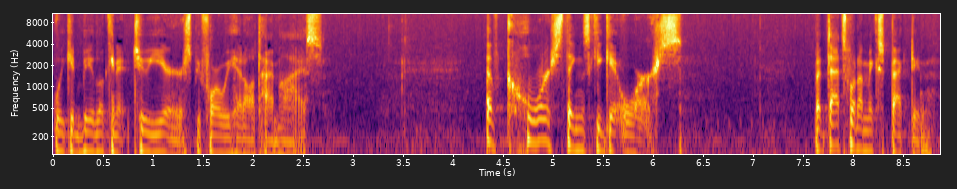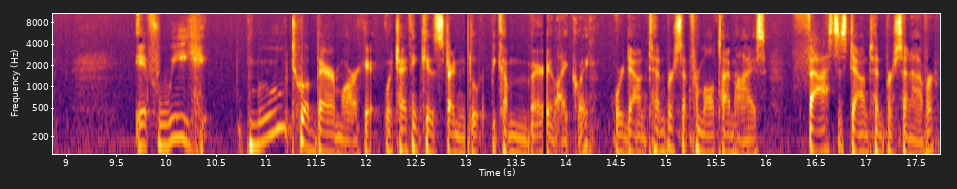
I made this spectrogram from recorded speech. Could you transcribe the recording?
we could be looking at two years before we hit all time highs. Of course, things could get worse but that's what I'm expecting. If we move to a bear market, which I think is starting to become very likely, we're down 10% from all time highs, fastest down 10% ever.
